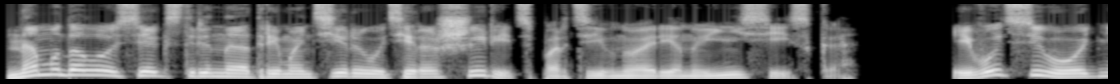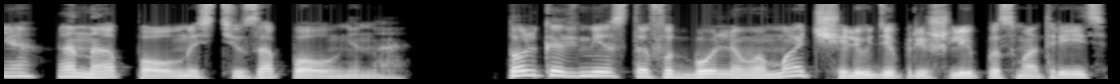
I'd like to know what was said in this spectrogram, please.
Нам удалось экстренно отремонтировать и расширить спортивную арену Енисейска. И вот сегодня она полностью заполнена. Только вместо футбольного матча люди пришли посмотреть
